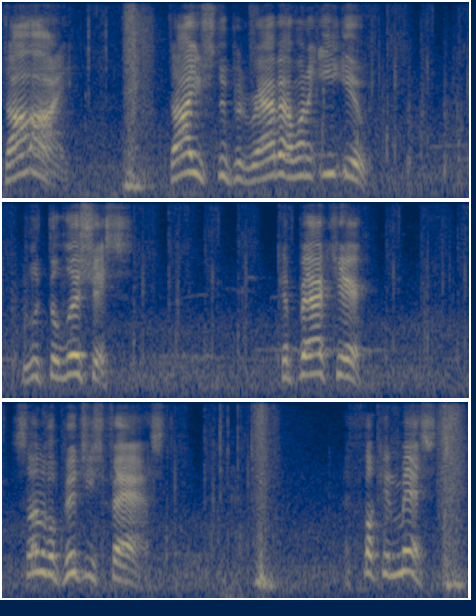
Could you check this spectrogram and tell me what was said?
Die! Die, you stupid rabbit! I want to eat you! You look delicious! Get back here! Son of a bitch, he's fast! I fucking missed!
